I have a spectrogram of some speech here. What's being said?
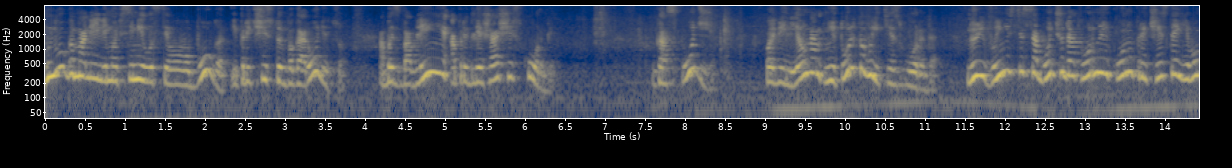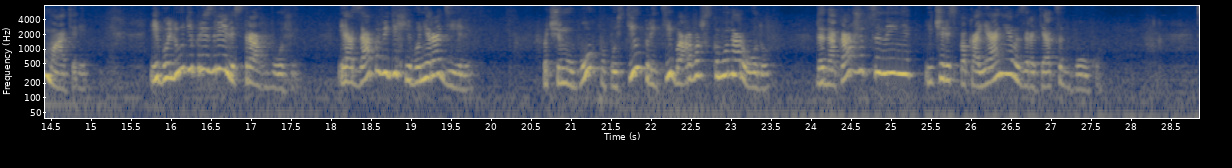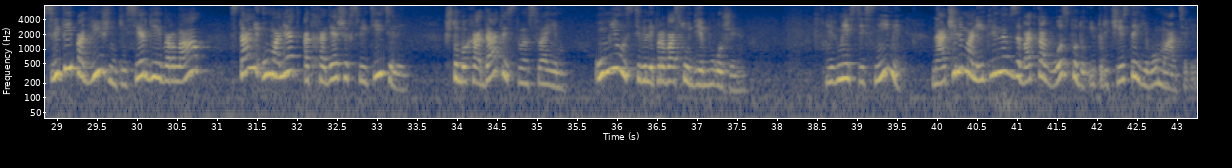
много молили мы всемилостивого Бога и Пречистую Богородицу об избавлении от предлежащей скорби. Господь же повелел нам не только выйти из города, но и вынести с собой чудотворную икону Пречистой Его Матери. Ибо люди презрели страх Божий, и о заповедях Его не родили. Почему Бог попустил прийти варварскому народу, да накажутся ныне и через покаяние возвратятся к Богу. Святые подвижники Сергий и Варлаам стали умолять отходящих святителей, чтобы ходатайством своим умилостивили правосудие Божие. И вместе с ними начали молитвенно взывать ко Господу и Пречистой Его Матери.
